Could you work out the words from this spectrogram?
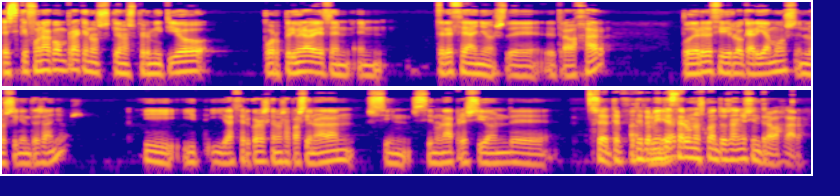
es que fue una compra que nos, que nos permitió por primera vez en, en 13 años de trabajar, poder decidir lo que haríamos en los siguientes años y, y- y hacer cosas que nos apasionaran sin, sin una presión de... O sea, te, te permite estar unos cuantos años sin trabajar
